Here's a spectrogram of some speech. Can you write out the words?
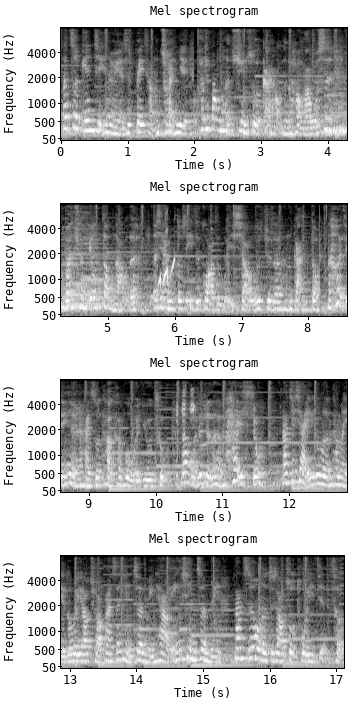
那这边检疫人员也是非常专业，他就。帮我很迅速的改好那个号码，我是完全不用动脑的，而且他们都是一直挂着微笑，我就觉得很感动。然后检验人员还说他有看过我的 YouTube，那我就觉得很害羞。那接下来一路呢，他们也都会要求要办申请证明，还有阴性证明。那之后呢，就是要做脱衣检测。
